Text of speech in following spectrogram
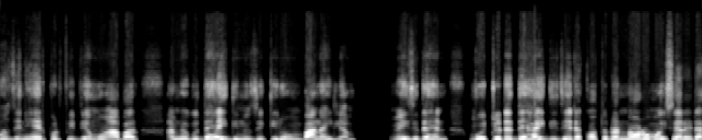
বুঝছেন? এরপর ফিরে আবার আপনাকে দেখাই দিন যে কীরকম বানাইলাম। এই যে দেখেন, মুই একটু এটা দেখাই দিই যে এটা কতটা নরম হয়েছে আর এটা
